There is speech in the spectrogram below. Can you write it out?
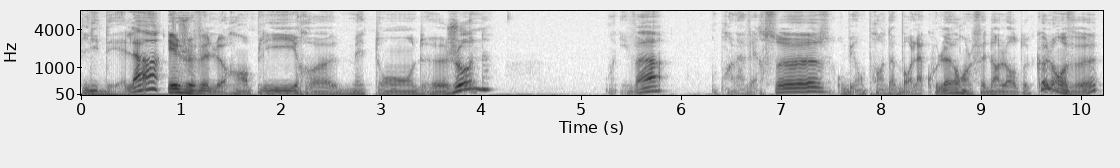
l'idée est là, et je vais le remplir, euh, mettons, de jaune. On y va, on prend la verseuse, ou bien on prend d'abord la couleur, on le fait dans l'ordre que l'on veut.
